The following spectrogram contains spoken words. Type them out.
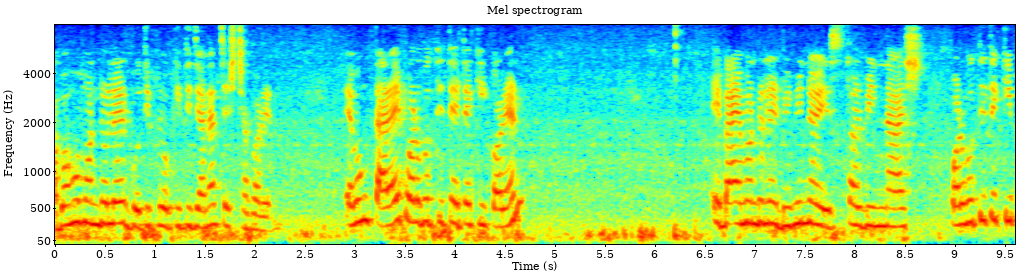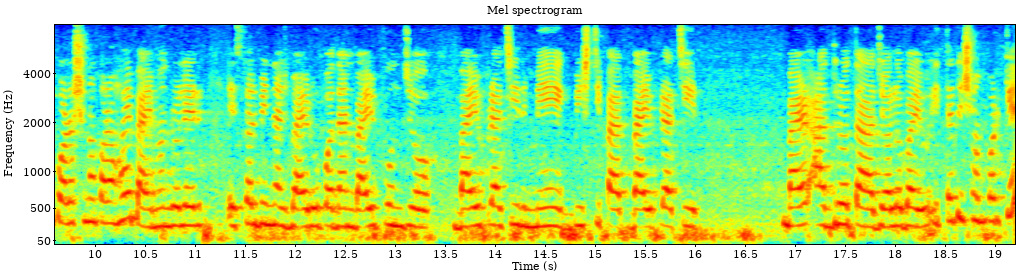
আবহমণ্ডলের গতি প্রকৃতি জানার চেষ্টা করেন এবং তারাই পরবর্তীতে এটা কি করেন? এই বায়ুমণ্ডলের বিভিন্ন স্তর বিন্যাস পরবর্তীতে কি পড়াশোনা করা হয়? বায়ুমণ্ডলের স্তর বিন্যাস, বায়ুর উপাদান, বায়ুপুঞ্জ, বায়ুপ্রাচীর মেঘ, বৃষ্টিপাত, বায়ুপ্রাচীর, বায়ুর আর্দ্রতা, জলবায়ু ইত্যাদি সম্পর্কে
